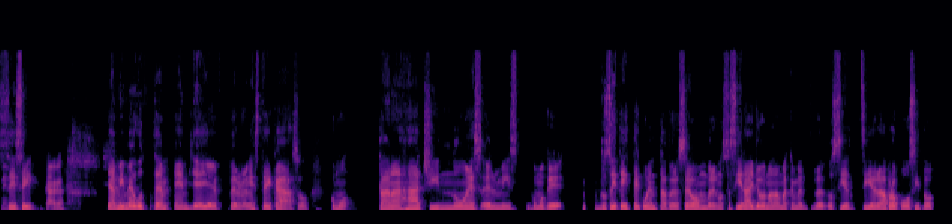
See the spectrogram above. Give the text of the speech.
me sí, sí. caga. Y a mí me gusta MJF, pero en este caso, como Tanahashi no es el mismo, como que, no sé si te diste cuenta, pero ese hombre, no sé si era yo nada más que me, o si, si era a propósito,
